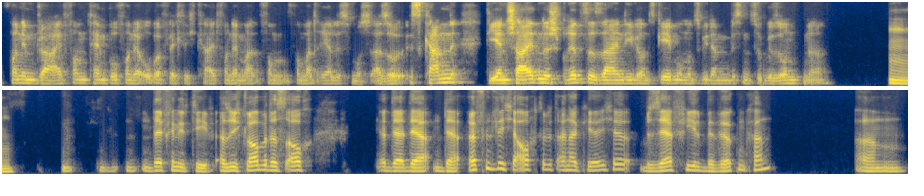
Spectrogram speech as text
von dem Drive, vom Tempo, von der Oberflächlichkeit, von der, vom, vom Materialismus. Also es kann die entscheidende Spritze sein, die wir uns geben, um uns wieder ein bisschen zu gesunden. Ne? Mhm. Definitiv. Also ich glaube, dass auch der, der, der öffentliche Auftritt einer Kirche sehr viel bewirken kann, ähm,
